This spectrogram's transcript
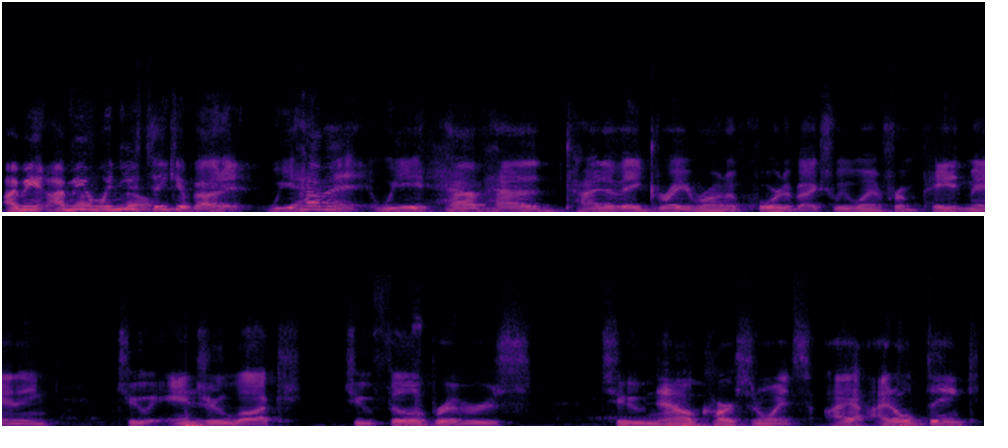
I mean, I mean, when you think about it, we haven't we have had kind of a great run of quarterbacks. We went from Peyton Manning to Andrew Luck to Philip Rivers to now Carson Wentz. I I don't think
